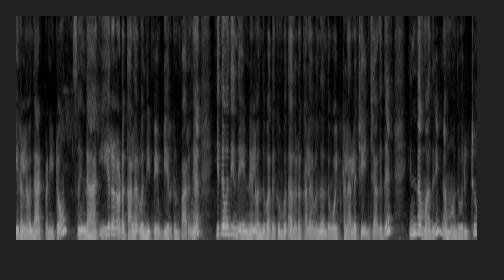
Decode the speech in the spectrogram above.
ஈரலை வந்து ஆட் பண்ணிட்டோம். ஸோ இந்த ஈரலோட கலர் வந்து இப்போ எப்படி இருக்குன்னு பாருங்கள் இதை வந்து இந்த எண்ணெயில் வந்து வதக்கும்போது அதோட கலர் வந்து அந்த ஒயிட் கலரில் சேஞ்ச் ஆகுது. இந்த மாதிரி நம்ம வந்து ஒரு டூ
